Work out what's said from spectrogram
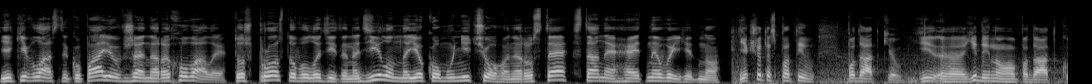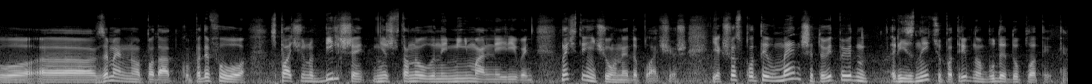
які власнику паю вже нарахували. Тож просто володіти наділом, на якому нічого не росте, стане геть невигідно. Якщо ти сплатив податків е, єдиного податку, е, земельного податку, ПДФО сплачено більше ніж встановлений мінімальний рівень, значить ти нічого не доплачуєш. Якщо сплатив менше, то відповідно різницю потрібно буде доплатити.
